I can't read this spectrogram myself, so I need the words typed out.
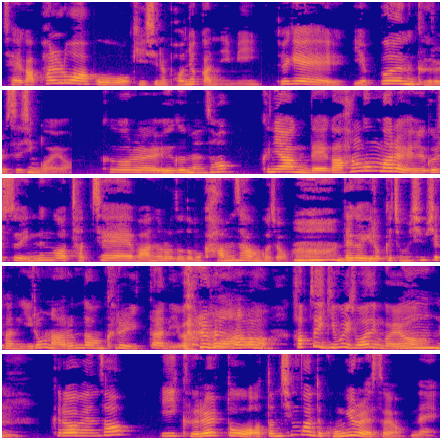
제가 팔로우하고 계시는 번역가님이 되게 예쁜 글을 쓰신 거예요. 그거를 읽으면서 그냥 내가 한국말을 읽을 수 있는 것 자체만으로도 너무 감사한 거죠. 내가 이렇게 점심시간에 이런 아름다운 글을 읽다니. 이러면서 갑자기 기분이 좋아진 거예요. 음. 그러면서 이 글을 또 어떤 친구한테 공유를 했어요. 네.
